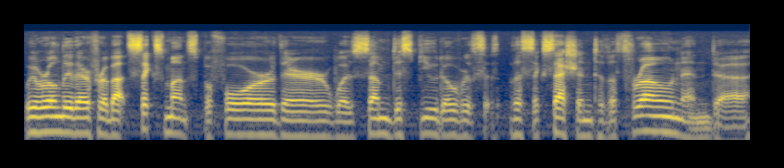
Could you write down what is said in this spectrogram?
We were only there for about six months before there was some dispute over the succession to the throne and uh,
